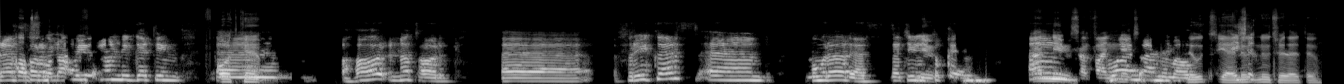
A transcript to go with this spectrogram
Oh, for so now, not- you're only getting Fourth uh, hor- not horde, uh, freakers and marauders that you need to kill. And newts. I'm finding newts. Newts, yeah, It's Newt, just- Newts are there too.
